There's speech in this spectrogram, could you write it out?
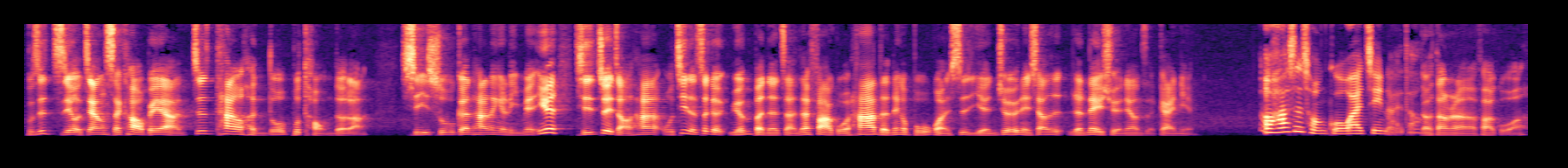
不是只有僵尸靠背啊，就是它有很多不同的啦习俗，跟它那个里面，因为其实最早它，我记得这个原本的展在法国，它的那个博物馆是研究有点像是人类学那样子的概念。哦，它是从国外进来的。哦，当然了，法国啊。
